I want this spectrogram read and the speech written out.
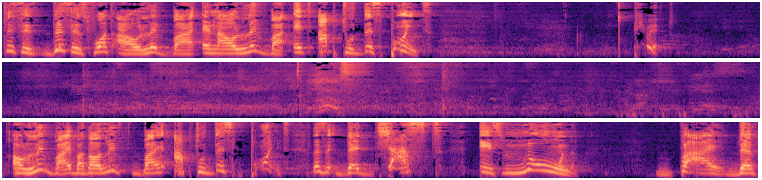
This is this is what I'll live by, and I'll live by it up to this point. I'll live by, but I'll live by up to this point. Listen, the just is known by the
